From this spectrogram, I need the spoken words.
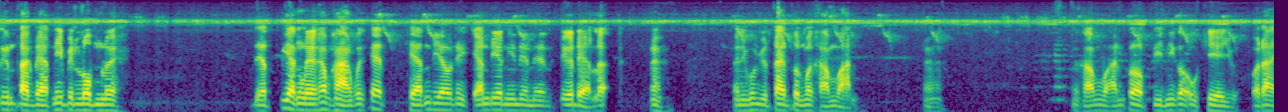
ยืนตากแดดนี่เป็นลมเลย แดดเปรี้ยงเลยครับห่างไปแค่แขนเดียวนี่แขนเดียวนี่เนี่ยเจอแดดแล้วนะอันนี้ผมอยู่ใต้ต้นมะขามหวานมะขามหวานก็ปีนี้ก็โอเคอยู่ก็ได้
